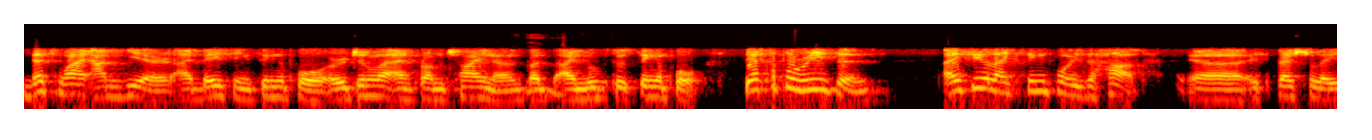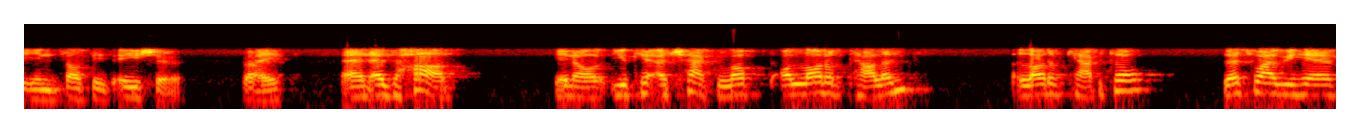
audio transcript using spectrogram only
that's why I'm here. I'm based in Singapore. Originally, I'm from China, but I moved to Singapore. There are a couple reasons. I feel like Singapore is a hub uh, especially in Southeast Asia, right? And as a hub, you know, you can attract a lot of talent, a lot of capital. That's why we have,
